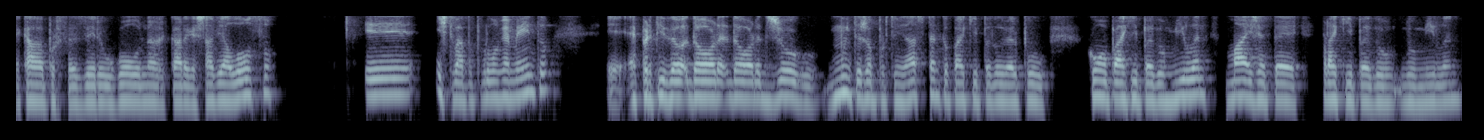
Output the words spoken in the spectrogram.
acaba por fazer o golo na recarga Xavi Alonso. E isto vai para o prolongamento. A partir da, hora, da hora de jogo, muitas oportunidades, tanto para a equipa do Liverpool como para a equipa do Milan, mais até para a equipa do, do Milan.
